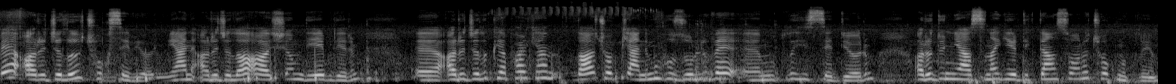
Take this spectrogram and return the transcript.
ve arıcılığı çok seviyorum. Yani arıcılığa aşığım diyebilirim. E, arıcılık yaparken daha çok kendimi huzurlu ve e, mutlu hissediyorum. Arı dünyasına girdikten sonra çok mutluyum.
